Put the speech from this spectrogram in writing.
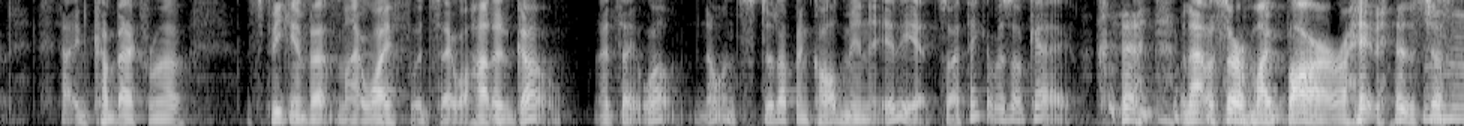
I'd come back from a speaking event, my wife would say, "Well, how did it go?" I'd say, "Well, no one stood up and called me an idiot, so I think it was okay." and that was sort of my bar, right? It's just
